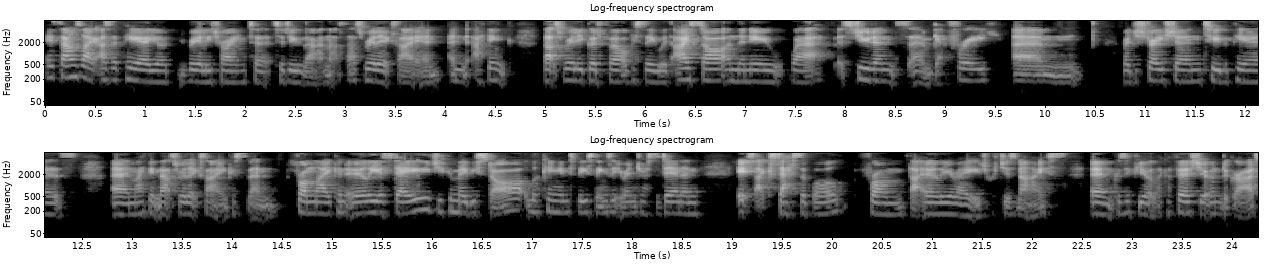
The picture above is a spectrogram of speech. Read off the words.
It sounds like as a peer, you're really trying to, to do that, and that's that's really exciting. And I think that's really good for obviously with ISTAART and the new where students um, get free um, registration to the peers. Um, I think that's really exciting because then from like an earlier stage, you can maybe start looking into these things that you're interested in, and it's accessible from that earlier age, which is nice. Because um, if you're like a first year undergrad,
